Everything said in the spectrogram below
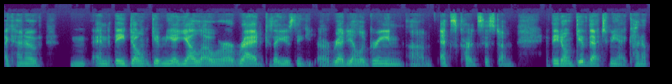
i kind of and they don't give me a yellow or a red because I use the uh, red, yellow, green um, X card system. If they don't give that to me, I kind of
